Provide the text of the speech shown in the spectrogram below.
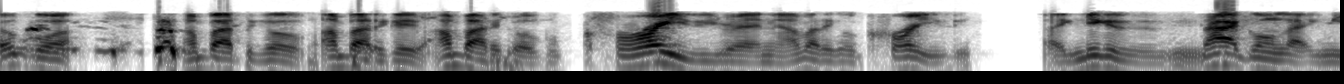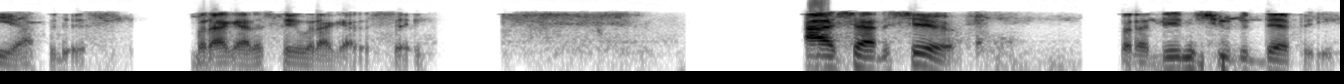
I'm going. I'm about to go. I'm about to go. I'm about to go crazy right now. I'm about to go crazy. Like niggas is not gonna like me after this. But I gotta say what I gotta say. I shot the sheriff, but I didn't shoot the deputy.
